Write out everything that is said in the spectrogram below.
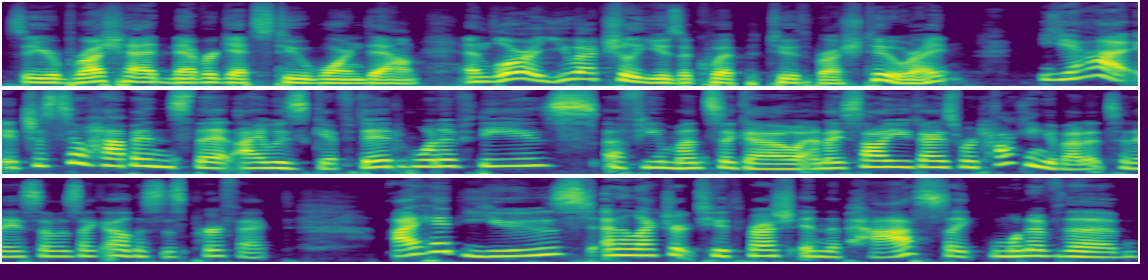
so your brush head never gets too worn down. And Laura, you actually use a Quip toothbrush too, right? Yeah, it just so happens that I was gifted one of these a few months ago, and I saw you guys were talking about it today, so I was like, oh, this is perfect. I had used an electric toothbrush in the past, like one of the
